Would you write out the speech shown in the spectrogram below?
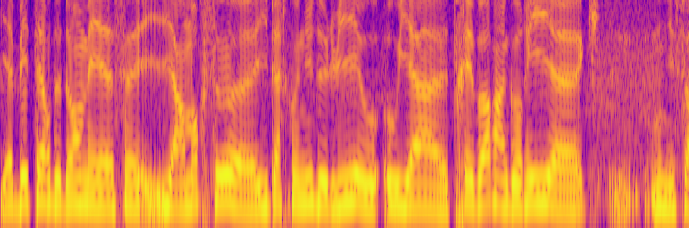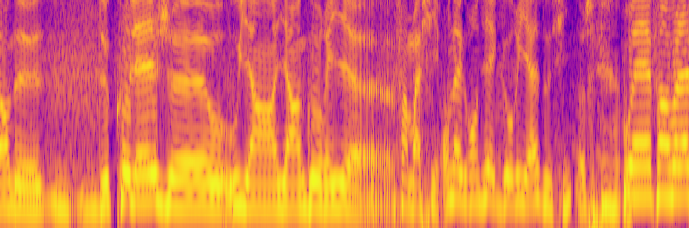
Il y a Better dedans, mais euh, il y a un morceau euh, hyper connu de lui où, où il y a euh, Trevor, un gorille, euh, qui- une histoire de de collège euh, où il y a un, il y a un gorille. euh, Enfin bref. On a grandi avec Gorillaz aussi. Ouais, enfin voilà,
